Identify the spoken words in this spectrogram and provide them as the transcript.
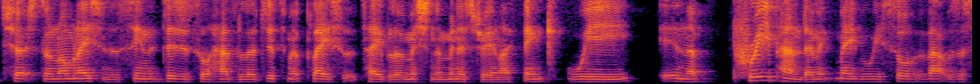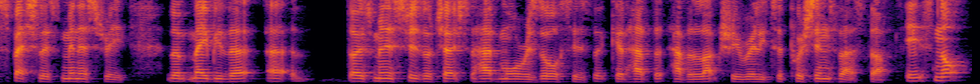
church denominations has seen that digital has a legitimate place at the table of mission and ministry. And I think we, in the pre-pandemic, maybe we saw that that was a specialist ministry. That maybe that uh, those ministries or churches that had more resources that could have the, have the luxury really to push into that stuff. It's not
